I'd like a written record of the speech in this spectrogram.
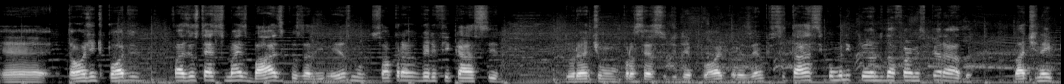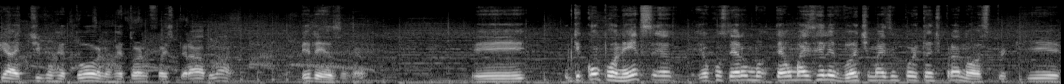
É, então a gente pode fazer os testes mais básicos ali mesmo, só para verificar se durante um processo de deploy, por exemplo, se está se comunicando da forma esperada. Bati na API, tive um retorno, o retorno foi esperado lá, beleza, né? E de componentes é, eu considero até o mais relevante mais importante para nós, porque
